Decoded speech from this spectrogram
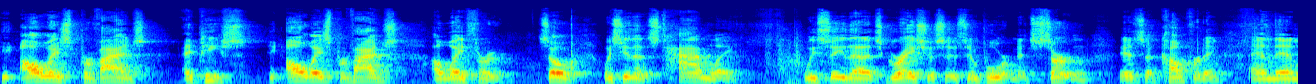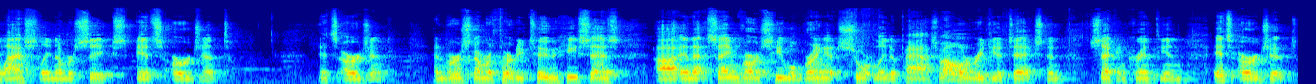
He always provides a peace. He always provides a way through. So we see that it's timely. We see that it's gracious, it's important, it's certain, it's comforting. And then lastly, number six, it's urgent. It's urgent. In verse number 32, he says, uh, in that same verse, he will bring it shortly to pass. Well, I want to read you a text in Second Corinthians. It's urgent.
